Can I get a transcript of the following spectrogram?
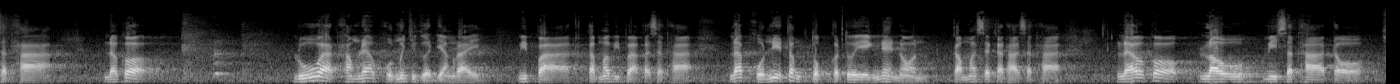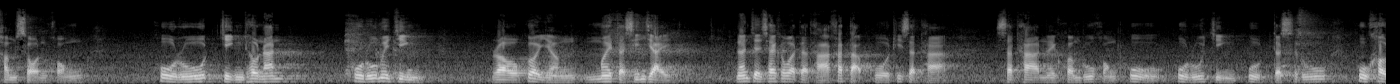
ศรัทธา แล้วก็รู้ว่าทำแล้วผลมันจะเกิดอย่างไร วิปากรรมวิปากศรัทธาและผลนี่ต้องตกกับตัวเองแน่นอน กรรมสกทาศรัทธาแล้วก็เรามีศรัทธาต่อคำสอนของผู้รู้จริงเท่านั้น ผู้รู้ไม่จริง เราก็ยังไม่ตัดสินใจ นั้นจะใช้คำว่าตถาคตโพธิศรัทธาศรัทธาในความรู้ของผู้ผู้รู้จริง ผู้ตรัสรู้ผู้เข้า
